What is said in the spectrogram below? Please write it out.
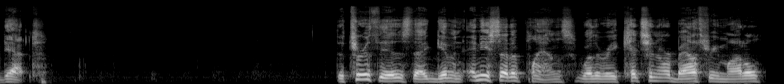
debt. The truth is that given any set of plans, whether a kitchen or bath remodel,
